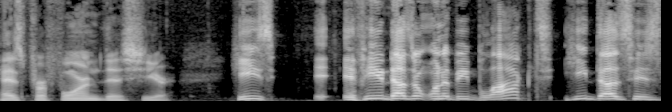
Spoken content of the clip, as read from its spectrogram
has performed this year. He's if he doesn't want to be blocked, he does his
